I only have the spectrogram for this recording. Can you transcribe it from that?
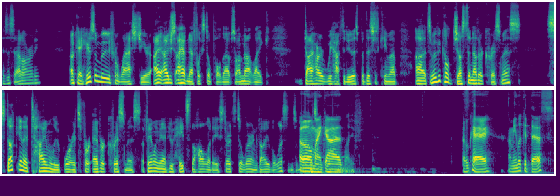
Is this out already? Okay, here's a movie from last year. I, I just I have Netflix still pulled up, so I'm not like die hard. We have to do this, but this just came up. Uh, it's a movie called Just Another Christmas. Stuck in a time loop where it's forever Christmas, a family man who hates the holiday starts to learn valuable lessons. About Oh my God. life. Okay. I mean, look at this.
